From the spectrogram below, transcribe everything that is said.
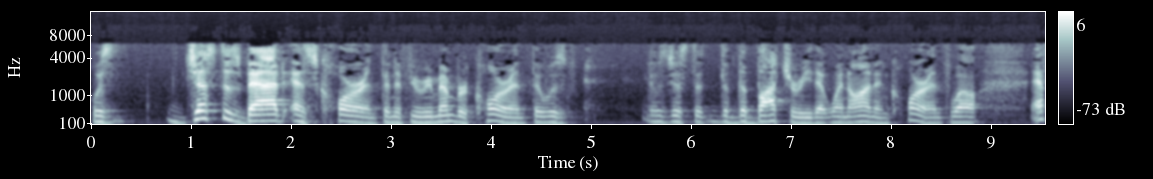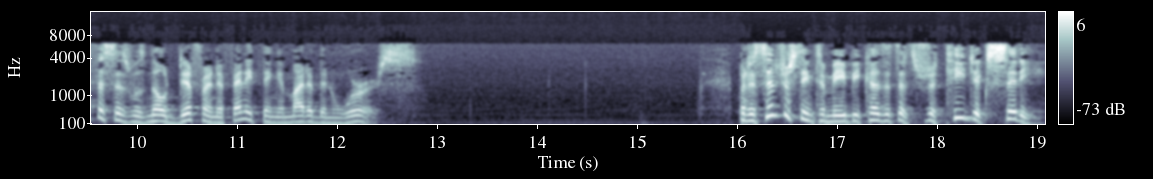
was just as bad as Corinth. And if you remember Corinth, it was it was just the, the debauchery that went on in Corinth. Well, Ephesus was no different. If anything, it might have been worse. But it's interesting to me because it's a strategic city.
